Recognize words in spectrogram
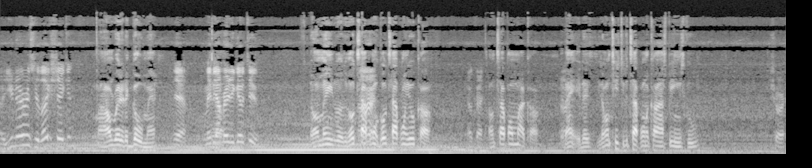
Are you nervous? Your leg's shaking? Nah, I'm ready to go, man. Yeah. Maybe Yeah. I'm ready to go too. Don't mean to go tap All right. on go tap on your car. Okay, Don't tap on my car. It ain't. It is, you don't teach you to tap on a car in speeding school. Sure.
